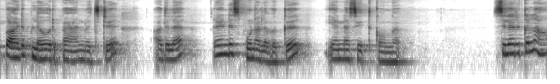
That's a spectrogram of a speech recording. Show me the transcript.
இப்போ அடுப்பில் ஒரு பேன் வச்சுட்டு அதில் ரெண்டு ஸ்பூன் அளவுக்கு எண்ணெய் சேர்த்துக்கோங்க. சிலருக்கெல்லாம்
